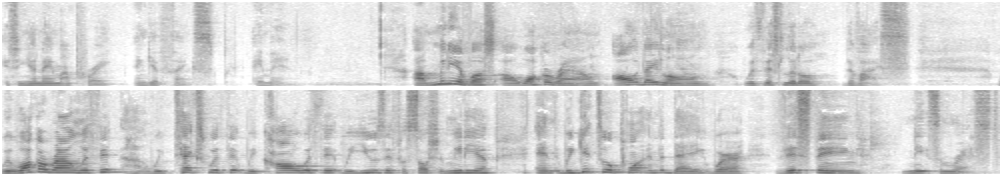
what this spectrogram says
It's in your name I pray and give thanks. Amen. Uh, many of us uh, walk around all day long with this little device. We walk around with it, we text with it, we call with it, we use it for social media, and we get to a point in the day where this thing needs some rest.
